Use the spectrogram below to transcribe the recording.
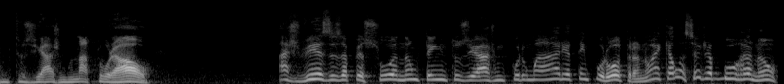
entusiasmo natural. Às vezes a pessoa não tem entusiasmo por uma área, tem por outra. Não é que ela seja burra, não.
